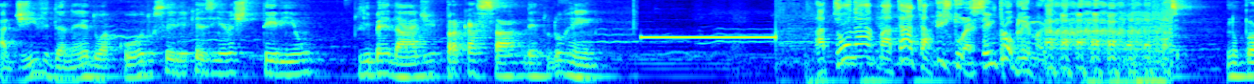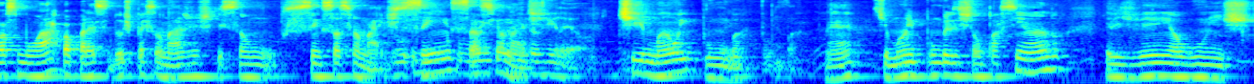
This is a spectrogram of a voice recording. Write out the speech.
a dívida né, do acordo seria que as hienas teriam liberdade para caçar dentro do reino. Atuna batata. Isto é sem problemas. No próximo arco aparecem dois personagens que são sensacionais. sensacionais. Timão e Pumba. Pumba. Né? Timão e Pumba eles estão passeando, eles veem alguns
